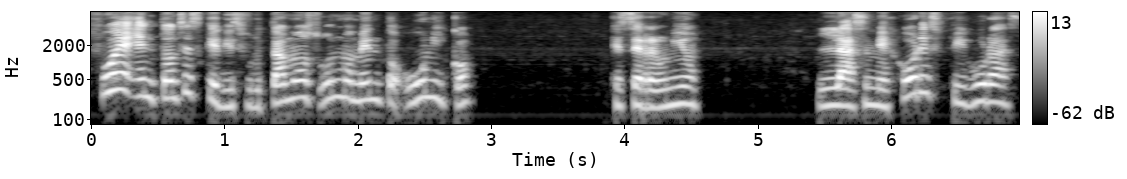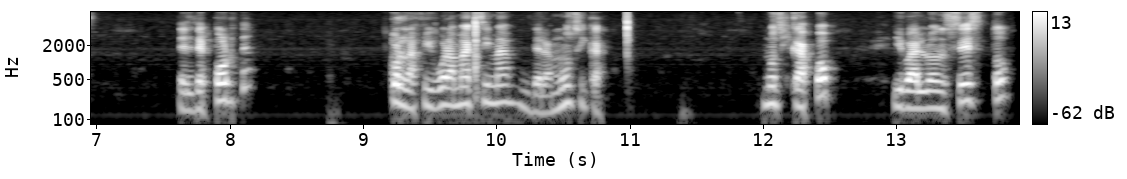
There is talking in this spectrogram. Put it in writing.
Fue entonces que disfrutamos un momento único que se reunió las mejores figuras del deporte con la figura máxima de la música. Música pop y baloncesto.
